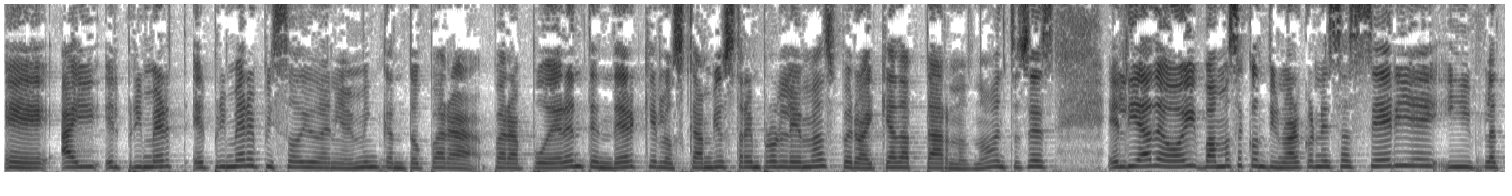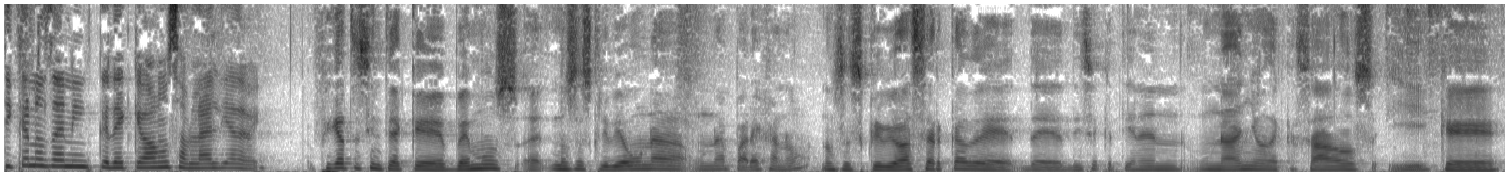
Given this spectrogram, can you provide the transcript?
eh, hay el primer, el primer episodio, Dani, a mí me encantó para, para poder entender que los cambios traen problemas, pero hay que adaptarnos, ¿no? Entonces, el día de hoy vamos a continuar con esa serie y platícanos, Dani, de qué vamos a hablar el día de hoy. Fíjate, Cintia, que vemos, eh, nos escribió una, una pareja, ¿no? Nos escribió acerca de, de, dice que tienen un año de casados y que,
